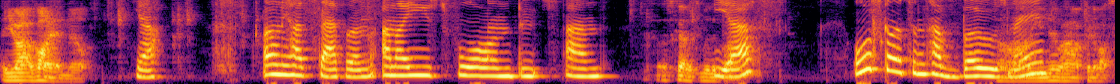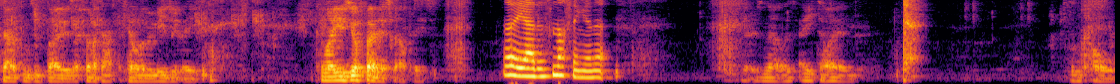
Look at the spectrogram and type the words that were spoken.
Are you out of iron now? Yeah. I only had seven, and I used four on boots and. Is that a skeleton with a bow? Yes. All skeletons have bows, Oh, man. you know how I feel about skeletons with bows. I feel like I have to kill them immediately. Can I use your furnace now, please? Oh, yeah, there's nothing in it. Is now. There's eight iron. Some coal.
